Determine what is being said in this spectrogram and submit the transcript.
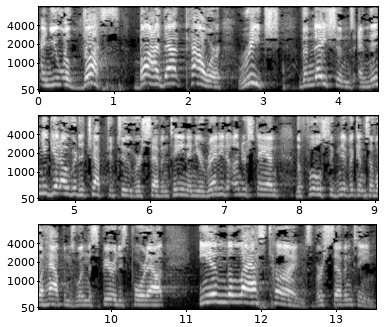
and you will thus by that power reach the nations. And then you get over to chapter 2 verse 17 and you're ready to understand the full significance of what happens when the Spirit is poured out. In the last times, verse 17,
